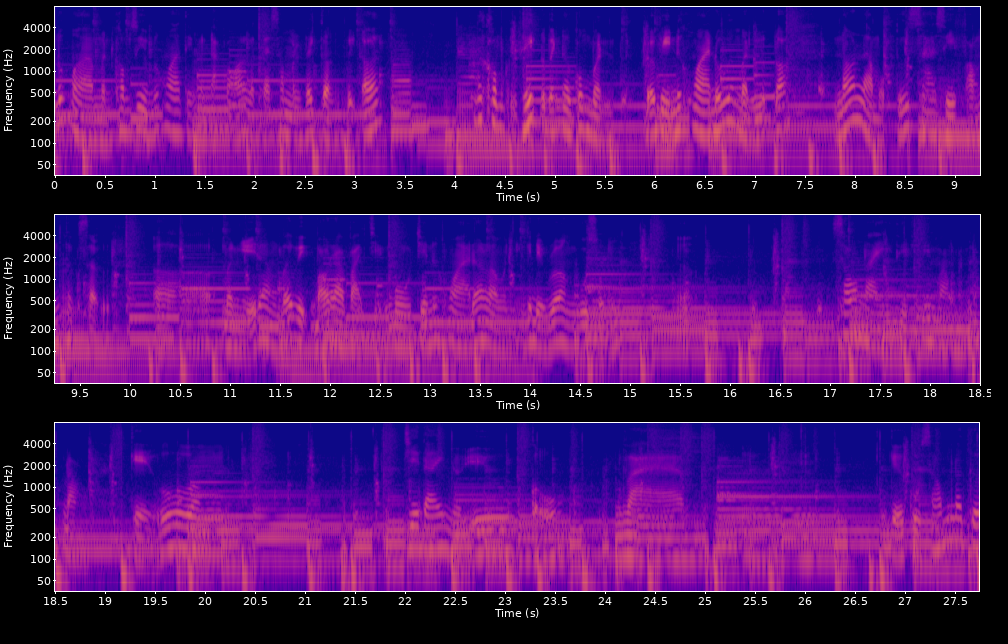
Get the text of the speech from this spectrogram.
lúc mà mình không sử dụng nước hoa thì mình đặt câu hỏi là tại sao mình phải cần việc đó? Nó không cần thiết đối với bản thân của mình bởi vì nước hoa đối với mình lúc đó nó là một túi xa xỉ phẩm thật sự. Ờ, mình nghĩ rằng với việc bỏ ra vài triệu mua trên nước hoa đó là những cái điều rất là ngu xuẩn. Ờ, sau này thì khi mà mình bắt đầu kiểu um, chia tay người yêu cũ và ừ, kiểu cuộc sống nó cứ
